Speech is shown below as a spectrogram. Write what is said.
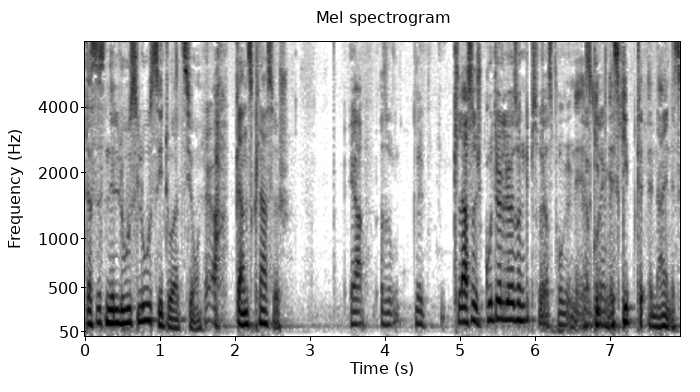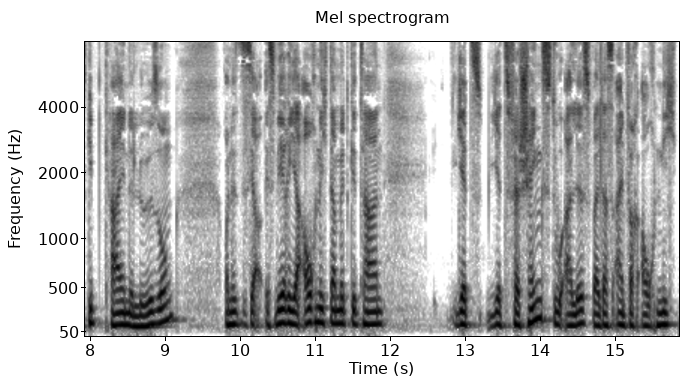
das ist eine Lose-Lose-Situation. Ja. Ganz klassisch. Ja, also eine klassisch gute Lösung gibt es für das Problem. Es gibt, es gibt, nein, es gibt keine Lösung. Und es ist ja, es wäre ja auch nicht damit getan, jetzt, jetzt verschenkst du alles, weil das einfach auch nicht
